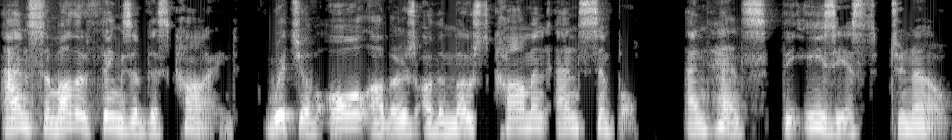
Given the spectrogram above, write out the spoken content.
and some other things of this kind, which of all others are the most common and simple, and hence the easiest to know.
